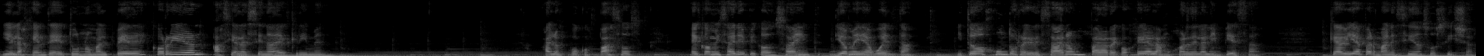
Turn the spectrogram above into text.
y el agente de turno Malpede corrieron hacia la escena del crimen. A los pocos pasos, el comisario Piconsaint dio media vuelta y todos juntos regresaron para recoger a la mujer de la limpieza, que había permanecido en su silla.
